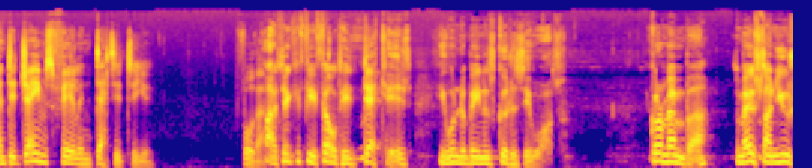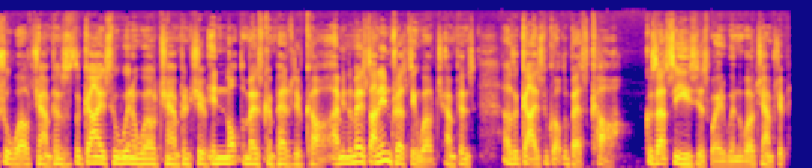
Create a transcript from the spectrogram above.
And did James feel indebted to you for that? I think if he felt indebted, he wouldn't have been as good as he was. You've got to remember, the most unusual world champions are the guys who win a world championship in not the most competitive car. I mean, the most uninteresting world champions are the guys who've got the best car, because that's the easiest way to win the world championship.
